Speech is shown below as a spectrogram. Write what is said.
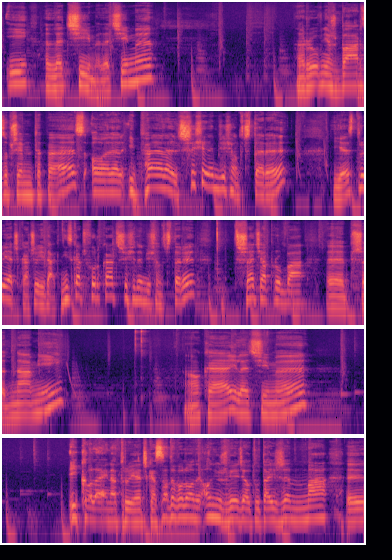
i lecimy, lecimy. Również bardzo przyjemny TPS, OLL i PLL 374. Jest trójeczka, czyli tak, niska czwórka 374. Trzecia próba e, przed nami. Ok, lecimy. I kolejna trójeczka, zadowolony. On już wiedział tutaj, że ma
